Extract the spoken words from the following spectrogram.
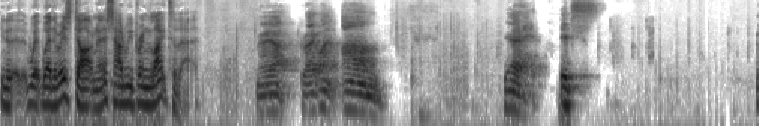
you know, where, where, there is darkness, how do we bring light to that? Yeah, great one. Um, yeah, it's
